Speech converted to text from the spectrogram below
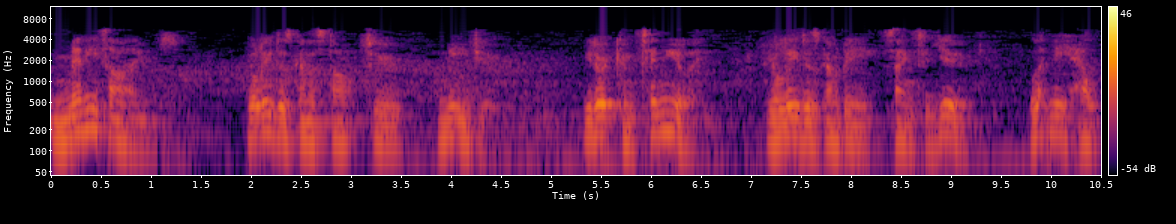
many times, your leader's going to start to need you. You do it continually, your leader's going to be saying to you, let me help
